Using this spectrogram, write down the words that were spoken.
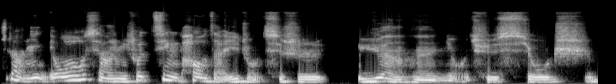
这样，你我想你说浸泡在一种其实怨恨、扭曲、羞耻，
